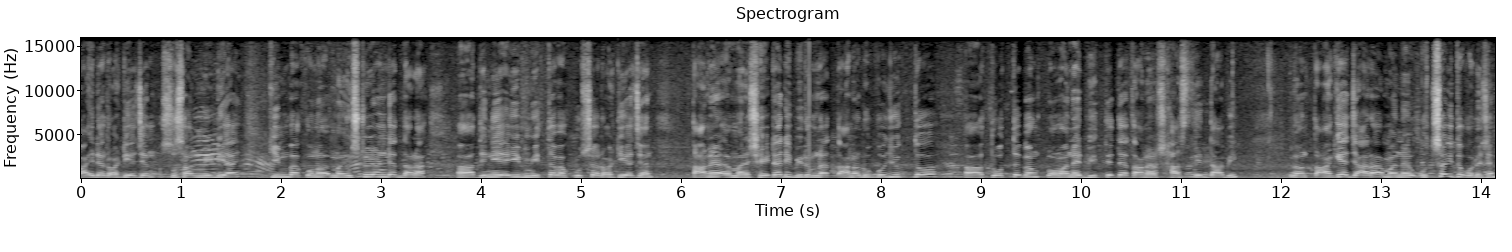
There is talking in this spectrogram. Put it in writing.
বাইরে রটিয়েছেন সোশ্যাল মিডিয়ায় কিংবা কোনো স্টুডেন্টের দ্বারা তিনি এই মিথ্যা বা কুৎসা রটিয়েছেন। তানের মানে সেইটারই বিরুদ্ধে আমরা তানার উপযুক্ত তথ্য এবং প্রমাণের ভিত্তিতে তানার শাস্তির দাবি এবং তাকে যারা মানে উৎসাহিত করেছেন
